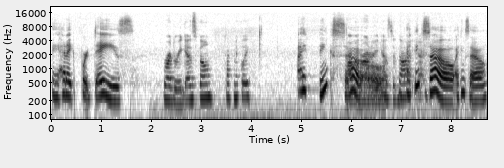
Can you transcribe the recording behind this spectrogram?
a headache for days. Rodriguez film, technically. I think so. Robert Rodriguez did that. I think yeah. so. I think so.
